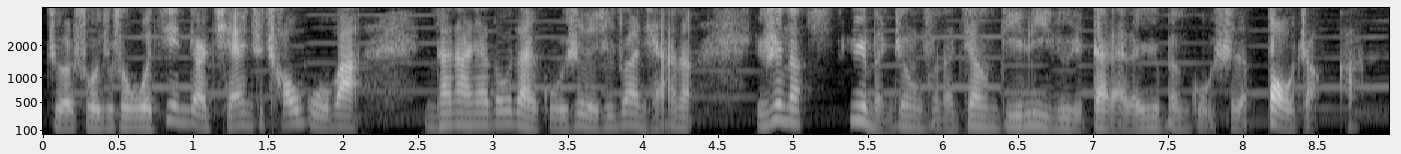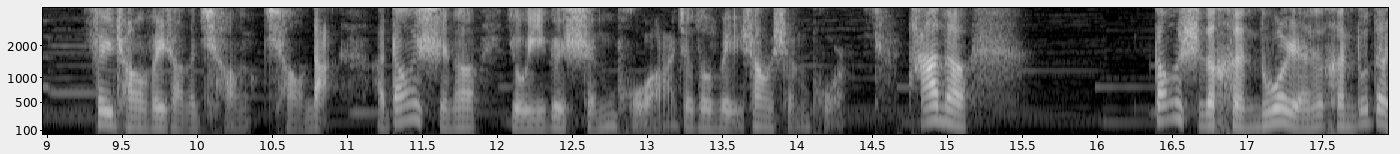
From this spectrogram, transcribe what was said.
者说，就说我借你点钱去炒股吧。你看大家都在股市里去赚钱呢。于是呢，日本政府呢降低利率，带来了日本股市的暴涨啊，非常非常的强强大啊。当时呢，有一个神婆啊，叫做尾上神婆，她呢。当时的很多人，很多的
